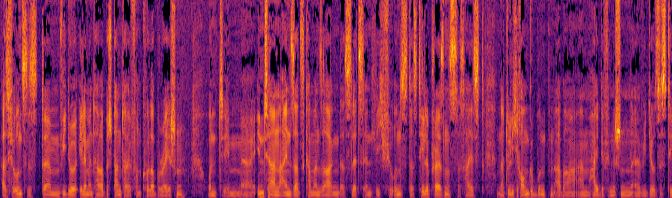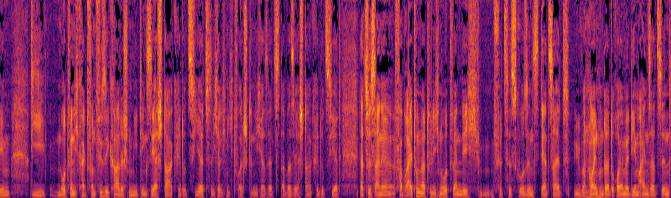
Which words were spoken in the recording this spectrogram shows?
Also für uns ist ähm, Video elementarer Bestandteil von Collaboration und im äh, internen Einsatz kann man sagen, dass letztendlich für uns das Telepresence, das heißt natürlich raumgebunden, aber ähm, High-Definition-Videosystem, äh, die Notwendigkeit von physikalischen Meetings sehr stark reduziert, sicherlich nicht vollständig ersetzt, aber sehr stark reduziert. Dazu ist eine Verbreitung natürlich notwendig. Für Cisco sind es derzeit über 900 Räume, die im Einsatz sind,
